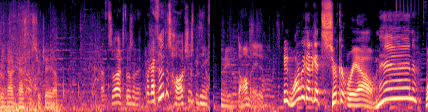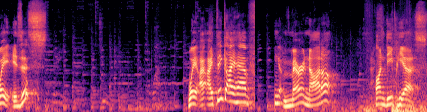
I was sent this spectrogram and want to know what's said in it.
we not cast Mr. J up? That sucks, doesn't it? Like, I feel like this Hawk should just be getting dominated. Dude, why do we gotta get Circuit Royale? Man. Wait, is this? Wait, I, I think I have Marinata on DPS.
